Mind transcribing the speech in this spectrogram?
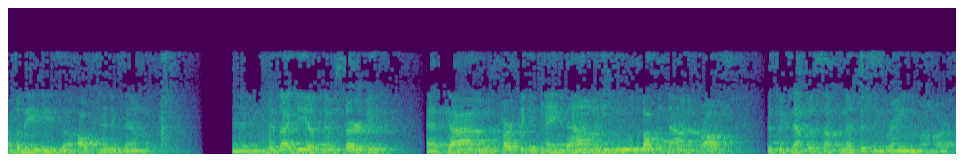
I believe he's the ultimate example. And his idea of him serving as God was perfect, it came down and he knew it was about to die on the cross. This example is something that's just ingrained in my heart.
